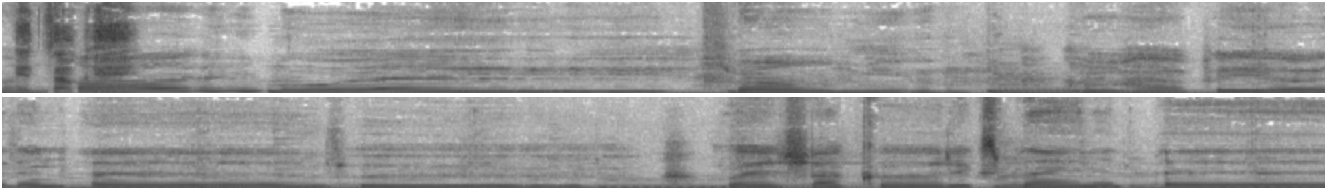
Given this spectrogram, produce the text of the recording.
It's okay. I'm away from you. I'm happier than ever. Wish I could explain it better.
